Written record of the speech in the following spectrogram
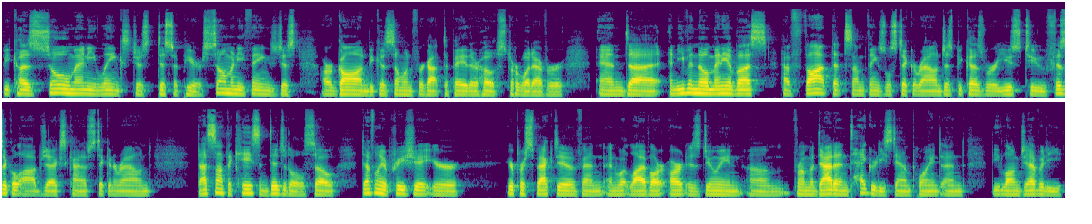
because so many links just disappear. So many things just are gone because someone forgot to pay their host or whatever. And uh, and even though many of us have thought that some things will stick around just because we're used to physical objects kind of sticking around, that's not the case in digital. So definitely appreciate your your perspective and and what LiveArt, is doing um, from a data integrity standpoint and the longevity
